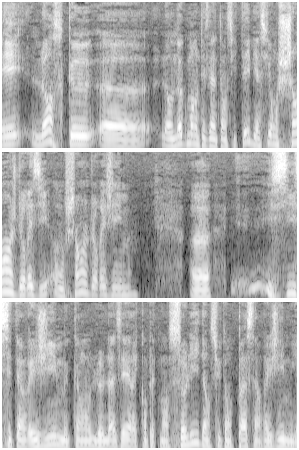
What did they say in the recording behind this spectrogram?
Et lorsque euh, on augmente les intensités, bien sûr, on change de, on change de régime. Euh, ici, c'est un régime quand le laser est complètement solide. Ensuite, on passe à un régime où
